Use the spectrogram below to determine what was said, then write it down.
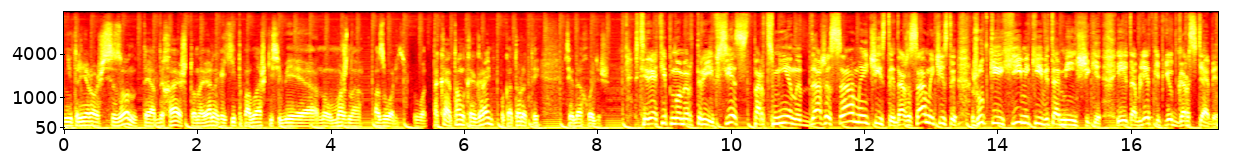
не тренируешь сезон, ты отдыхаешь, то, наверное, какие-то поблажки себе, ну, можно позволить. Вот. Такая тонкая грань, по которой ты всегда ходишь. Стереотип номер три. Все спортсмены, даже самые чистые, даже самые чистые, жуткие химики и витаминщики. И таблетки пьют горстями.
